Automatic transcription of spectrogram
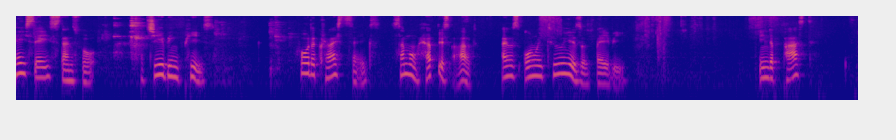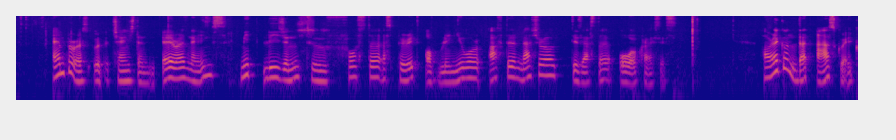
Heisei stands for achieving peace. For the Christ's sakes, someone help this out. I was only two years old baby. In the past, emperors would change the era names mid-region to foster a spirit of renewal after natural disaster or crisis. I reckon that earthquake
